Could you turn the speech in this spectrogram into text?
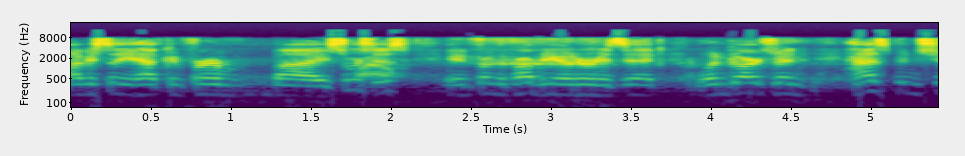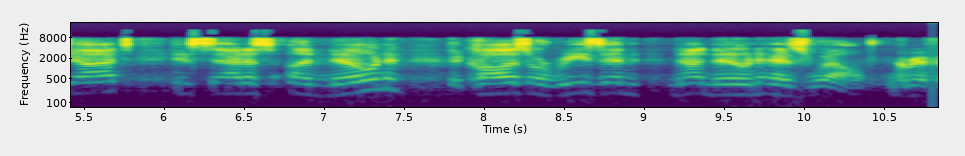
obviously have confirmed by sources wow. and from the property owner is that one guardsman has been shot, his status unknown, the cause or reason not known as well. Griff,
